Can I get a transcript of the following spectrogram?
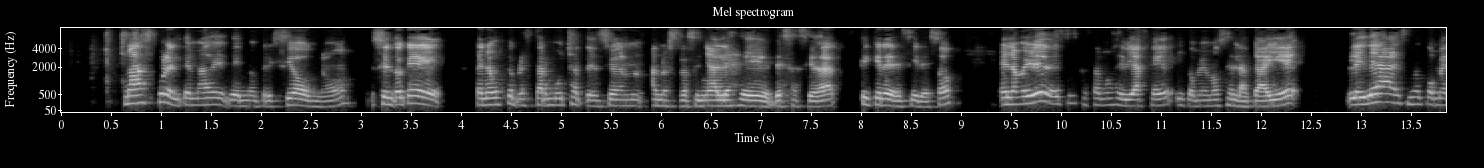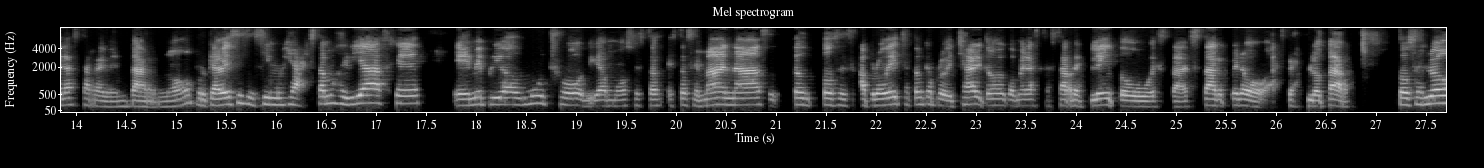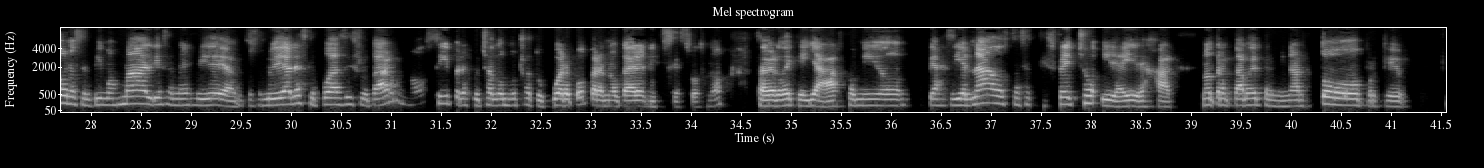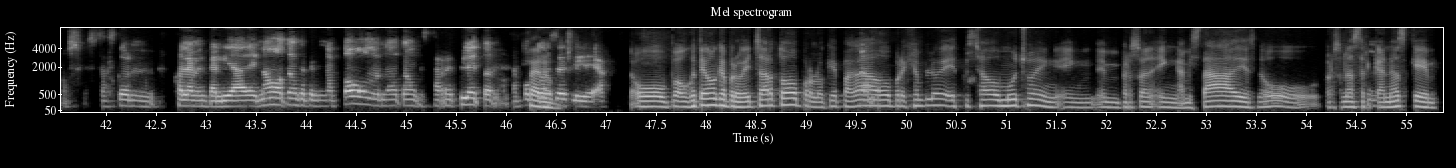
más por el tema de, de nutrición, ¿no? Siento que tenemos que prestar mucha atención a nuestras señales de, de saciedad. ¿Qué quiere decir eso? En la mayoría de veces que estamos de viaje y comemos en la calle, la idea es no comer hasta reventar, ¿no? Porque a veces decimos, ya, estamos de viaje, eh, me he privado mucho, digamos, estas, estas semanas, entonces aprovecha, tengo que aprovechar y tengo que comer hasta estar repleto o hasta estar, pero hasta explotar. Entonces luego nos sentimos mal y esa no es la idea. Entonces lo ideal es que puedas disfrutar, ¿no? Sí, pero escuchando mucho a tu cuerpo para no caer en excesos, ¿no? Saber de que ya has comido, te has llenado, estás satisfecho y de ahí dejar. No tratar de terminar todo porque, no sé, estás con, con la mentalidad de no, tengo que terminar todo, no, tengo que estar repleto, no, tampoco esa es la idea. O, o, que tengo que aprovechar todo por lo que he pagado. Por ejemplo, he escuchado mucho en, en, en, en amistades, ¿no? O personas cercanas que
